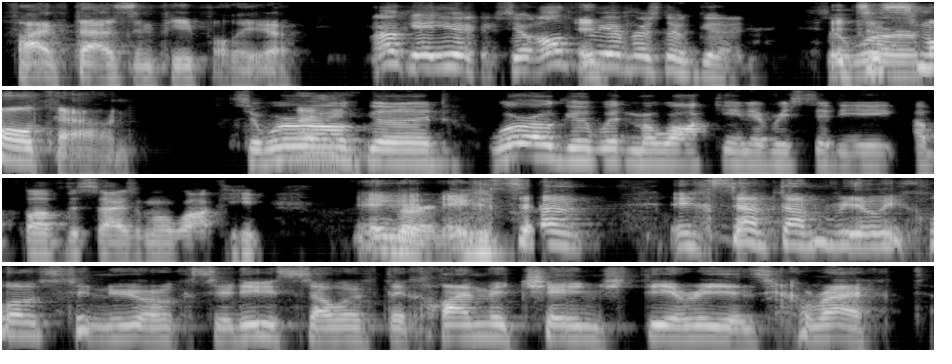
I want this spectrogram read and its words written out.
5,000 people here. Okay, you. So all three It- of us are good. So it's a small town. so we're I all mean- good. We're all good with Milwaukee and every city above the size of Milwaukee. Burning. Except, except I'm really close to New York City, so if the climate change theory is correct,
